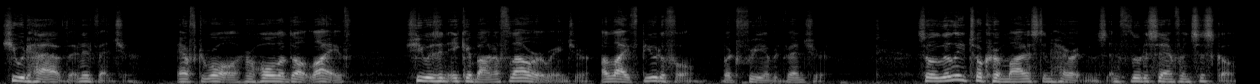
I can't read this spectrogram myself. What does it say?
she would have an adventure. After all, her whole adult life, she was an Ikebana flower arranger, a life beautiful, but free of adventure. So Lily took her modest inheritance and flew to San Francisco,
